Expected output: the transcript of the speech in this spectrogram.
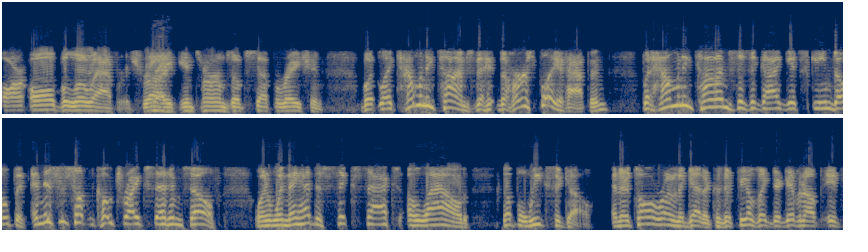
are all below average, right, Right. in terms of separation. But, like, how many times, the, the Hurst play it happened, but how many times does a guy get schemed open? And this is something Coach Reich said himself when when they had the six sacks allowed a couple weeks ago, and it's all running together because it feels like they're giving up. It's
